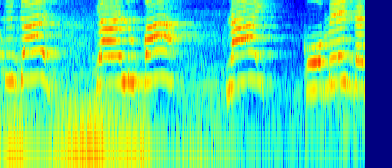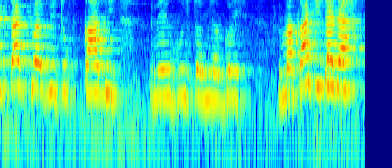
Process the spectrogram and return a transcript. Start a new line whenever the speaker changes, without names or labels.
Oke guys, jangan lupa like, komen, dan subscribe YouTube kami. Regus ya guys. Terima kasih, dadah.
